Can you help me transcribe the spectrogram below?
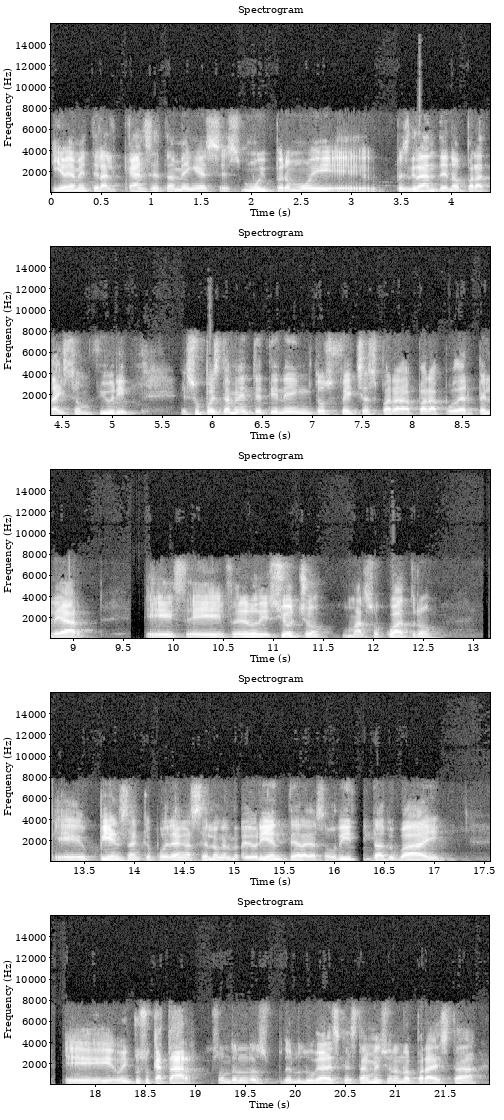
y obviamente el alcance también es, es muy, pero muy eh, pues grande ¿no? para Tyson Fury. Eh, supuestamente tienen dos fechas para, para poder pelear, es, eh, febrero 18, marzo 4. Piensan que podrían hacerlo en el Medio Oriente, Arabia Saudita, Dubái o incluso Qatar. Son de los, de los lugares que están mencionando para esta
